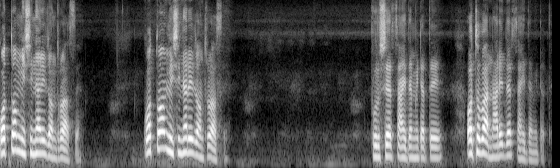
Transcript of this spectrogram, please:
কত মেশিনারি যন্ত্র আছে? কত মেশিনারি যন্ত্র আছে? পুরুষের চাহিদা মেটাতে অথবা নারীদের চাহিদা মেটাতে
